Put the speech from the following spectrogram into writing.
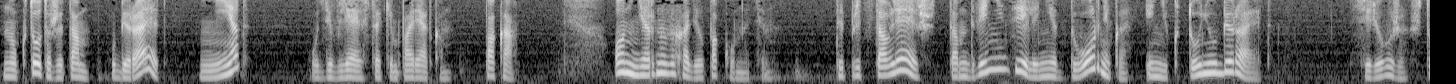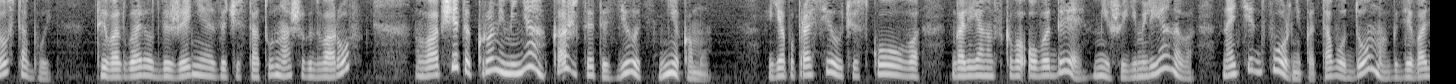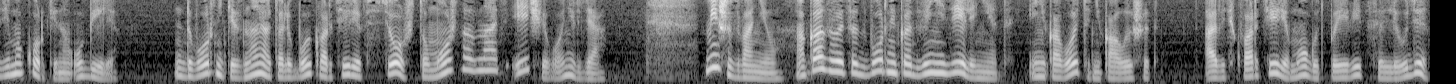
Но кто-то же там убирает? Нет? Удивляюсь таким порядком. Пока. Он нервно заходил по комнате. Ты представляешь, там две недели нет дворника, и никто не убирает. Сережа, что с тобой? Ты возглавил движение за чистоту наших дворов? Вообще-то, кроме меня, кажется, это сделать некому. Я попросил участкового Гальяновского ОВД Мишу Емельянова найти дворника того дома, где Вадима Коркина убили. Дворники знают о любой квартире все, что можно знать и чего нельзя. Миша звонил. Оказывается, дворника две недели нет, и никого это не колышет. А ведь в квартире могут появиться люди.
